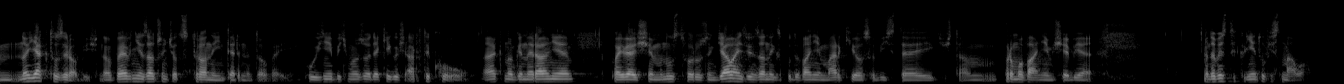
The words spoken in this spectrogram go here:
No jak to zrobić? No pewnie zacząć od strony internetowej, później być może od jakiegoś artykułu. Tak? No generalnie pojawia się mnóstwo różnych działań związanych z budowaniem marki osobistej, gdzieś tam promowaniem siebie. Natomiast tych klientów jest mało.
